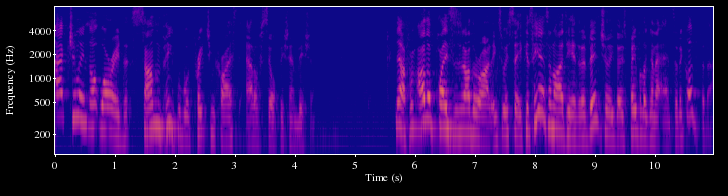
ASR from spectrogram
actually not worried that some people were preaching Christ out of selfish ambition. Now, from other places and other writings, we see, because he has an idea that eventually those people are going to answer to God for that.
